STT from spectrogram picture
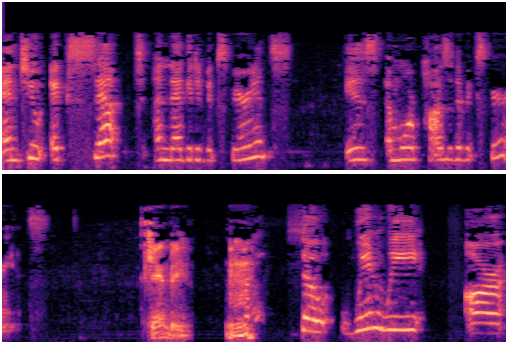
And to accept a negative experience is a more positive experience. Can be. Mm-hmm. So when we are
